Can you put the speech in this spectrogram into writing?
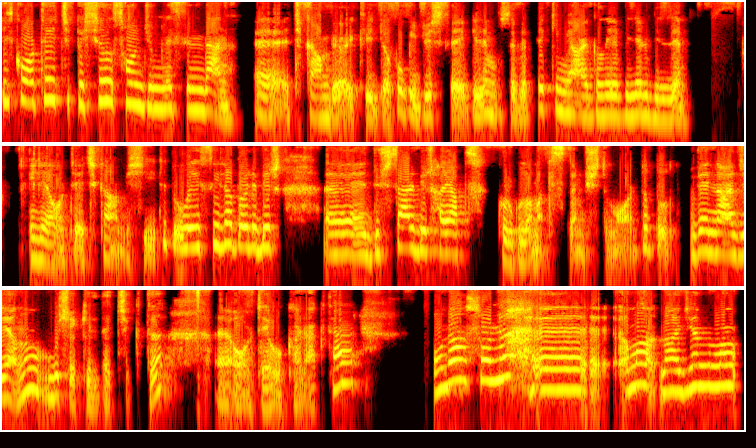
İlk ortaya çıkışı son cümlesinden e, çıkan bir öyküydü. Bu bir ilgili bu sebeple kim yargılayabilir bizi ile ortaya çıkan bir şeydi. Dolayısıyla böyle bir e, düşsel bir hayat kurgulamak istemiştim orada. Ve Naciye Hanım bu şekilde çıktı e, ortaya o karakter. Ondan sonra e, ama Naciye Hanım'ın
